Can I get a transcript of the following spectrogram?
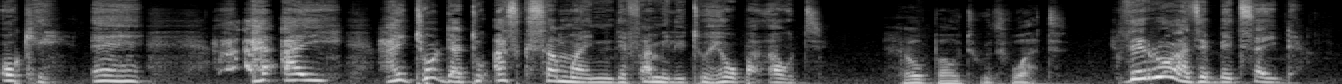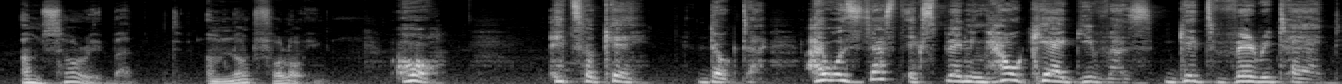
okay. Eh, I, I I told her to ask someone in the family to help her out. Help out with what? The role as a bedsider. I'm sorry, but I'm not following. Oh, it's okay, doctor. I was just explaining how caregivers get very tired.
